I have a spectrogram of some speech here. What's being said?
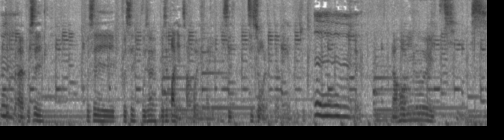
嗯，呃，不是，不是，不是，不是，不是办演唱会的那一个，是制作人的那个女主角，嗯嗯嗯嗯，对。然后，因为其实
